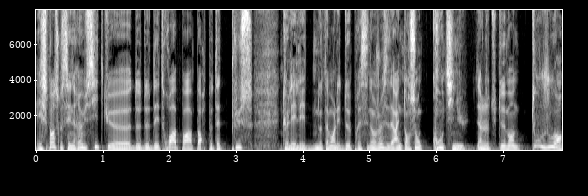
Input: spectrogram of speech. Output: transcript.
et je pense que c'est une réussite que de, de Détroit par rapport peut-être plus que les, les- notamment les deux précédents jeux, c'est d'avoir une tension continue. C'est-à-dire Mm. que tu te demandes toujours.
